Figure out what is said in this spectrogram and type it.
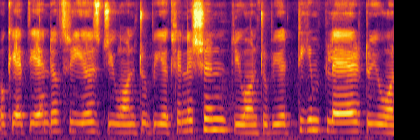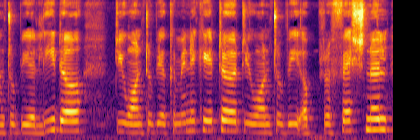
Okay, at the end of three years, do you want to be a clinician? Do you want to be a team player? Do you want to be a leader? Do you want to be a communicator? Do you want to be a professional?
